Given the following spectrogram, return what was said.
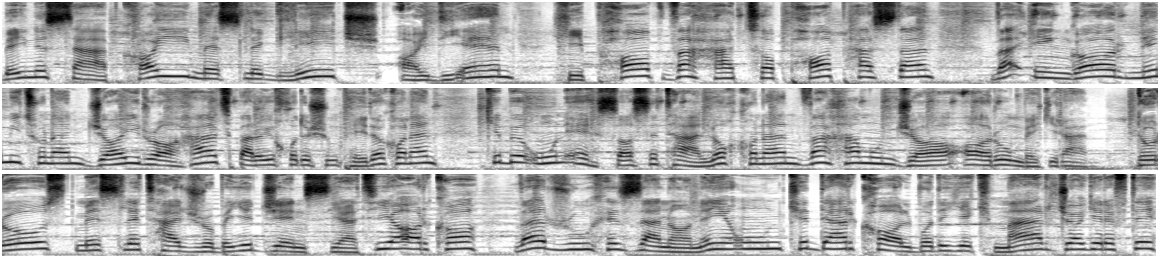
بین سبک هایی مثل glitch، ام، هیپ هاپ و حتی پاپ هستند و انگار نمی‌تونن جایی راحت برای خودشون پیدا کنن که به اون احساس تعلق کنن و همونجا آروم بگیرن. درست مثل تجربه جنسیتی آرکا و روح زنانه اون که در کالبد یک مرد جا گرفته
